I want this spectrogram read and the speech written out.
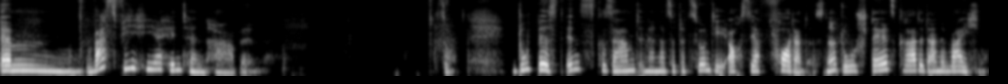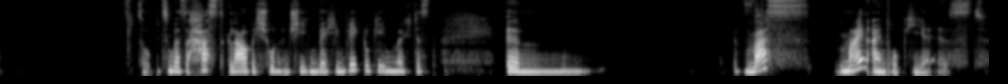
Ähm, was wir hier hinten haben, so. Du bist insgesamt in einer Situation, die auch sehr fordernd ist. Ne? Du stellst gerade deine Weichen. So, beziehungsweise hast, glaube ich, schon entschieden, welchen Weg du gehen möchtest. Ähm, was mein Eindruck hier ist,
